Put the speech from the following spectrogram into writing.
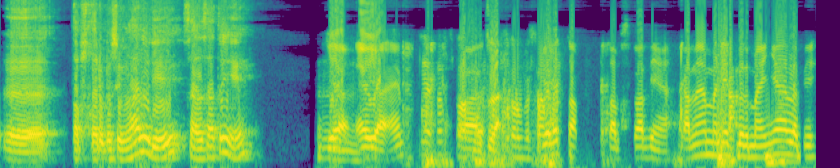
uh, top skor musim lalu deh salah satunya ya. Hmm. eh ya em ya, top, top skor bersama. top top skornya karena menit bermainnya lebih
